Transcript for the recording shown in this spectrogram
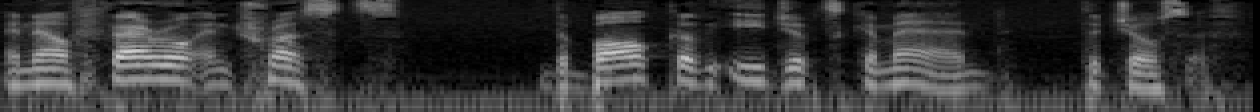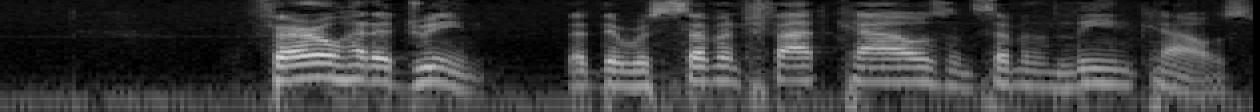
And now Pharaoh entrusts the bulk of Egypt's command to Joseph. Pharaoh had a dream that there were seven fat cows and seven lean cows.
